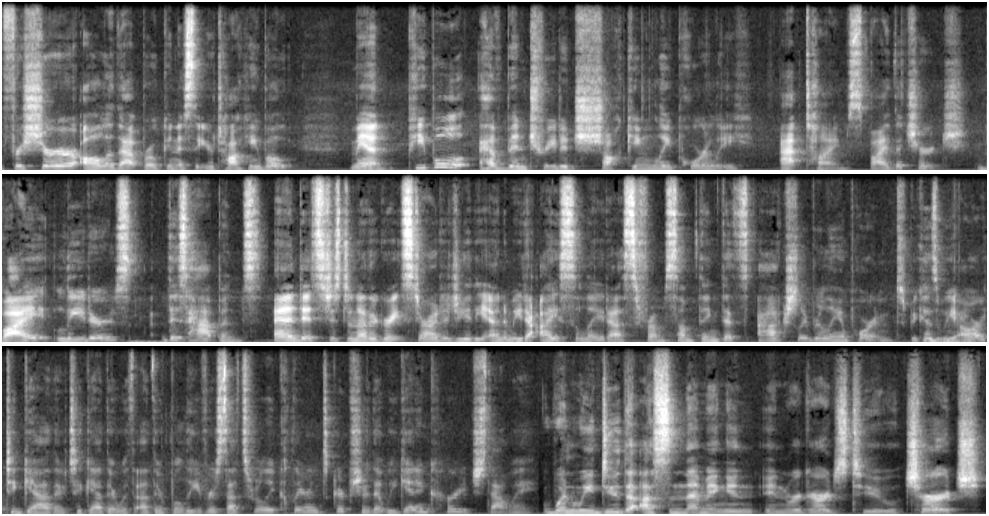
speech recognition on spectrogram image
for sure, all of that brokenness that you're talking about, man, people have been treated shockingly poorly at times by the church, by leaders. This happens. And it's just another great strategy of the enemy to isolate us from something that's actually really important because we mm-hmm. are to gather together with other believers. That's really clear in scripture that we get encouraged that way. when we do the us and theming in in regards to church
